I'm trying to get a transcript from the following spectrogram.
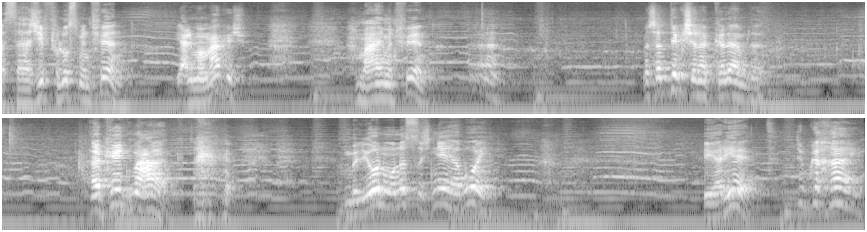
بس هجيب فلوس من فين؟ يعني ما معكش؟ معايا من فين؟ ما صدقش أنا الكلام ده. أكيد معاك. مليون ونص جنيه يا أبوي. يا ريت. تبقى خايف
